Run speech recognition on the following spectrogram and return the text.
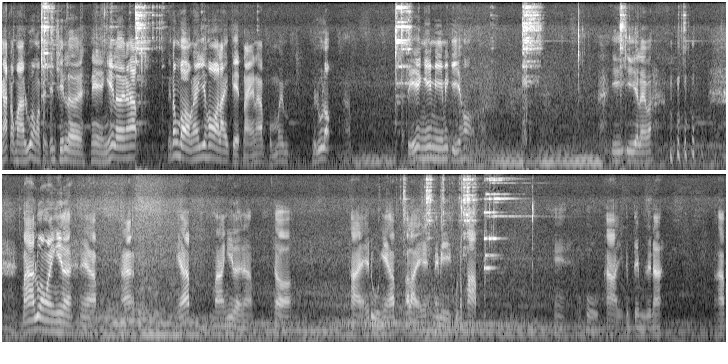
งัดออกมาล่วงมาเป็นชิ้นๆเลยนี่อย่างนี้เลยนะครับ ไม่ต้องบอกนะยี่ห้ออะไรเกรดไหนนะครับ ผมไม่ไม่รู้หรอกนะครับ สีอย่างนี้มีไม่กี่ยี่ห้อ e e อะไรวะ มาล่วงมาอย่างนี้เลยนี่ครับนะฮะนี่ครับมาอย่างนี้เลยนะครับก็ถ่ายให้ดูอย่างนี้ครับ อะไรไม่มีคุณภาพนี่โอ้โหผ้าอยังเต็มๆเลยนะ นะครับ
